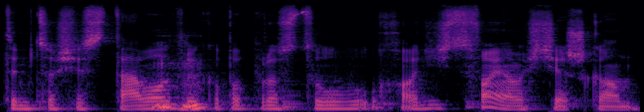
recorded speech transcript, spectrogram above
tym, co się stało, -hmm. tylko po prostu chodzić swoją ścieżką.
